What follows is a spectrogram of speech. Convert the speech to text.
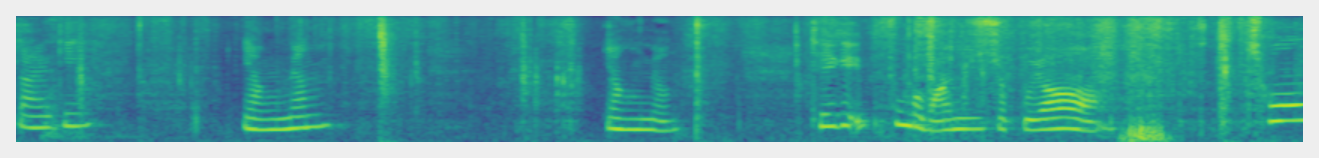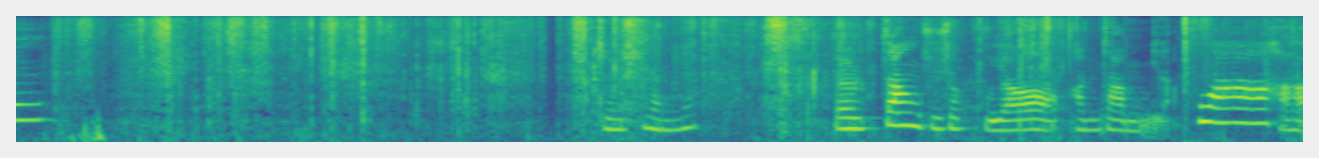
딸기, 양면, 양면. 되게 이쁜 거 많이 주셨고요. 총 잠시만요. 10장 주셨고요. 감사합니다. 우와 하하.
